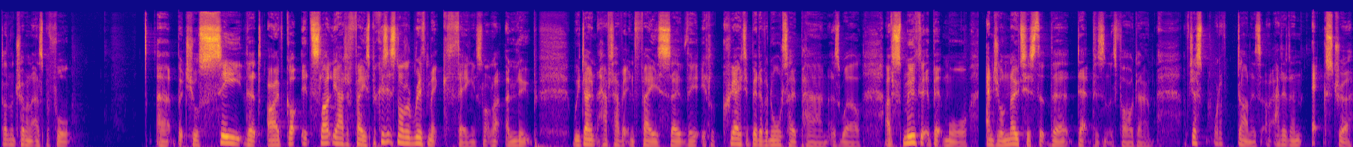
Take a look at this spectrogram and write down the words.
Done the tremolo as before uh, but you'll see that I've got it slightly out of phase because it's not a rhythmic thing. It's not like a loop. We don't have to have it in phase, so the, it'll create a bit of an auto pan as well. I've smoothed it a bit more, and you'll notice that the depth isn't as far down. I've just what I've done is I've added an extra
